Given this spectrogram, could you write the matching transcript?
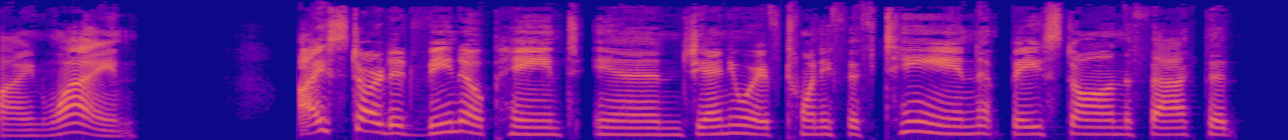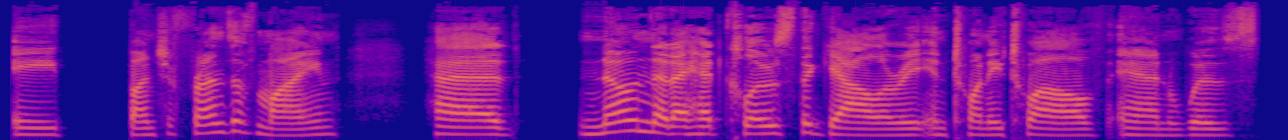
fine wine. I started Vino Paint in January of 2015 based on the fact that a bunch of friends of mine had known that I had closed the gallery in 2012 and was,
